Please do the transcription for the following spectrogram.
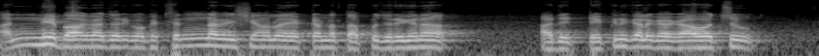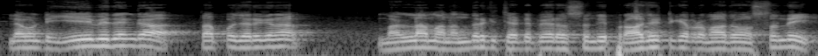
అన్నీ బాగా జరిగి ఒక చిన్న విషయంలో ఎక్కడన్నా తప్పు జరిగినా అది టెక్నికల్గా కావచ్చు లేకుంటే ఏ విధంగా తప్పు జరిగినా మళ్ళా మనందరికీ చెడ్డ పేరు వస్తుంది ప్రాజెక్టుకే ప్రమాదం వస్తుంది.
